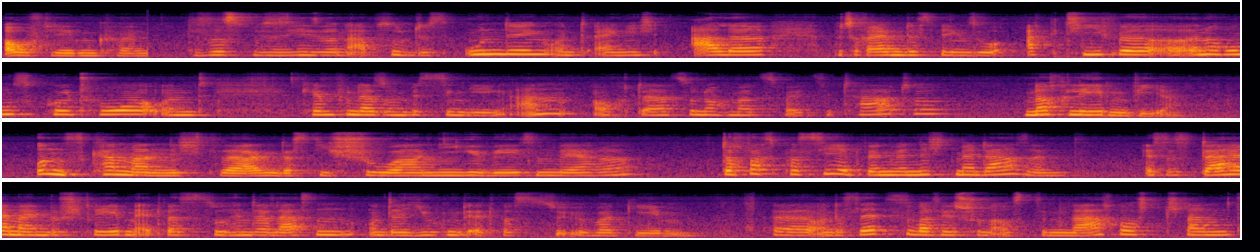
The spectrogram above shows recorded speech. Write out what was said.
aufleben können. Das ist für sie so ein absolutes Unding und eigentlich alle betreiben deswegen so aktive Erinnerungskultur und kämpfen da so ein bisschen gegen an. Auch dazu nochmal zwei Zitate. Noch leben wir. Uns kann man nicht sagen, dass die Shoah nie gewesen wäre. Doch was passiert, wenn wir nicht mehr da sind? Es ist daher mein Bestreben, etwas zu hinterlassen und der Jugend etwas zu übergeben. Äh, und das letzte, was jetzt schon aus dem Nachwuchs stammt,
